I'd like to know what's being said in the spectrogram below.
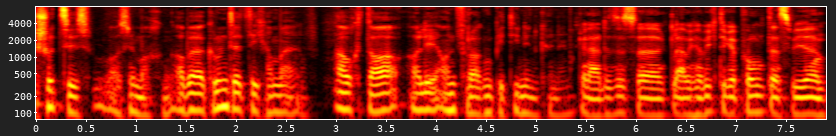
Schutz ist, was wir machen. Aber grundsätzlich haben wir auch da alle Anfragen bedienen können. Genau, das ist, äh, glaube ich, ein wichtiger Punkt, dass wir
